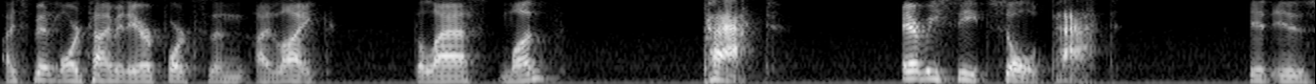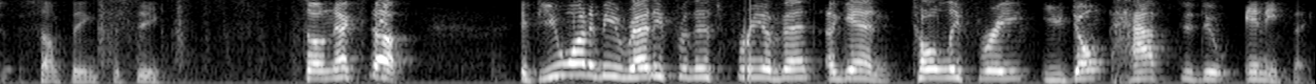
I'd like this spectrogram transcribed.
I spent more time in airports than I like the last month. Packed. Every seat sold, packed. It is something to see. So next up, if you want to be ready for this free event, again, totally free. You don't have to do anything.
